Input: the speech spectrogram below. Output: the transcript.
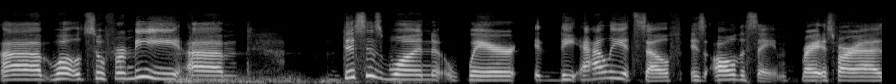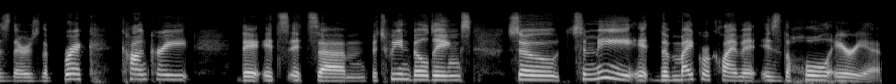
Um, well, so for me, um, this is one where it- the alley itself is all the same, right? As far as there's the brick, concrete, it's it's um, between buildings. So to me, it the microclimate is the whole area.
